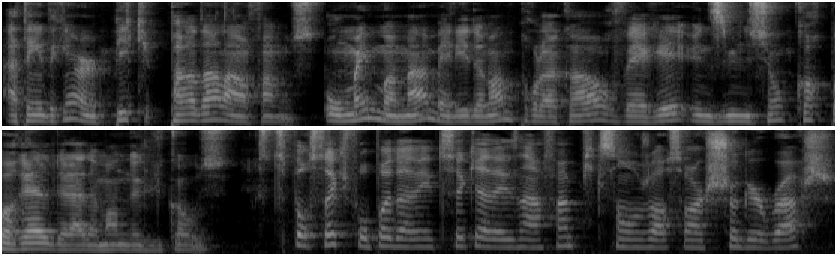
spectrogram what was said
atteindraient un pic pendant l'enfance. Au même moment, ben, les demandes pour le corps verraient une diminution corporelle de la demande de glucose. C'est pour ça qu'il faut pas donner de sucre à des enfants puis qu'ils sont genre sur un sugar rush?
